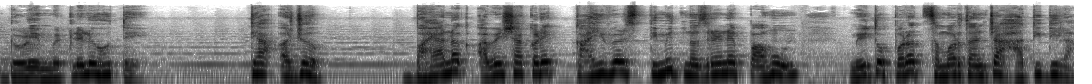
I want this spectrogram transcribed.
डोळे मिटलेले होते. त्या अजब भयानक आवेशाकडे काही वेळ स्तिमित नजरेने पाहून मी तो परत समर्थांच्या हाती दिला.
